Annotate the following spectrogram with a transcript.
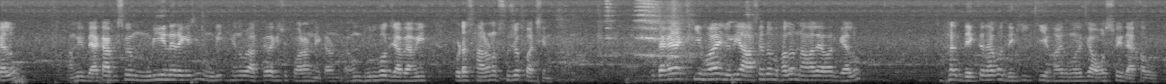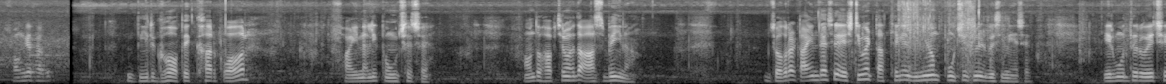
গেল। আমি ব্যাকআপ হিসেবে মুড়ি এনে রেখেছি। মুড়ি খেলেও রাত্রে কিছু করার নেই, কারণ এখন দুর্ভোগ যাবে। আমি ওটা সারানোর সুযোগ পাচ্ছি না। দেখা যাক কী হয় যদি আসে তো ভালো না হলে আবার গেল। দেখতে থাকো দেখি কি হয় তোমাদেরকে অবশ্যই দেখাবো সঙ্গে থাকো। দীর্ঘ অপেক্ষার পর ফাইনালি পৌঁছেছে। আমি তো ভাবছিলাম হয়তো আসবেই না। যতটা টাইম দিয়েছিল এস্টিমেট তার থেকে মিনিমাম পঁচিশ মিনিট বেশি নিয়েছে। এর মধ্যে রয়েছে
